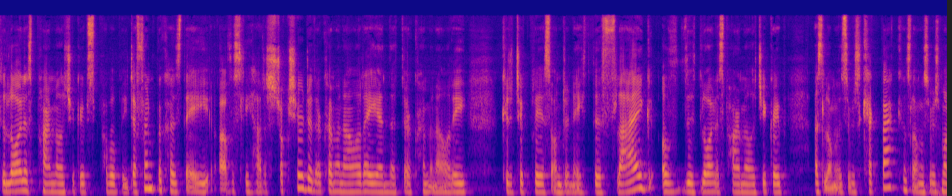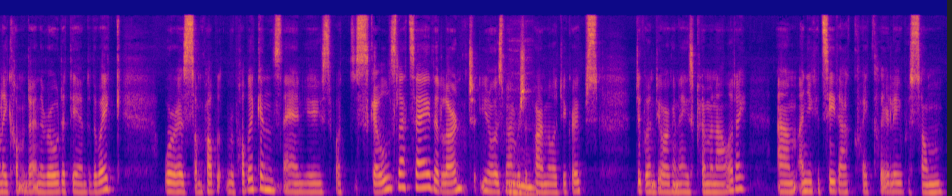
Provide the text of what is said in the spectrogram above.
The loyalist paramilitary groups are probably different because they obviously had a structure to their criminality and that their criminality could have took place underneath the flag of the loyalist paramilitary group as long as there was a kickback, as long as there was money coming down the road at the end of the week. Whereas some Republicans then used what skills, let's say, they learned, you know, as members mm. of paramilitary groups to go into organised criminality. Um, and you could see that quite clearly with some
